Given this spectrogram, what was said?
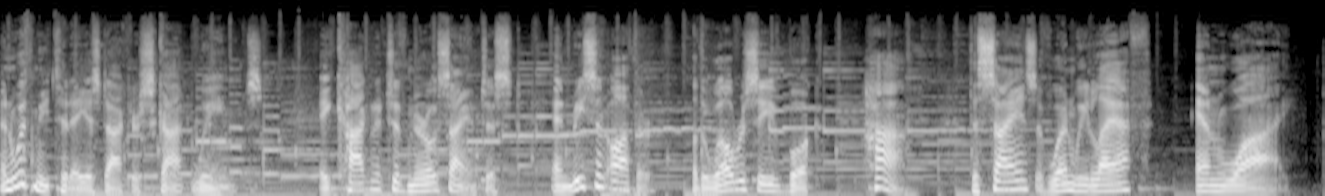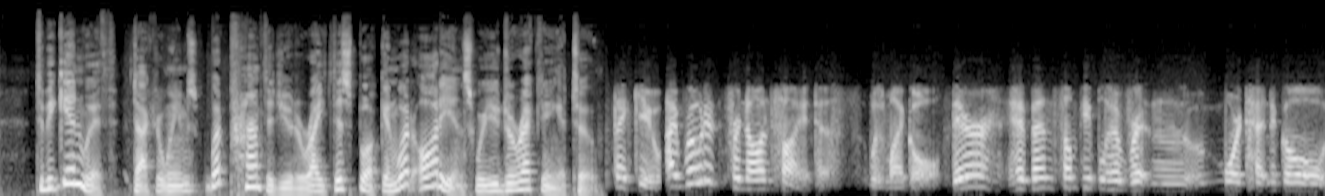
And with me today is Dr. Scott Weems, a cognitive neuroscientist and recent author of the well received book, Ha! The Science of When We Laugh and Why. To begin with, Dr. Weems, what prompted you to write this book and what audience were you directing it to? Thank you. I wrote it for non scientists was my goal. There have been some people who have written more technical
